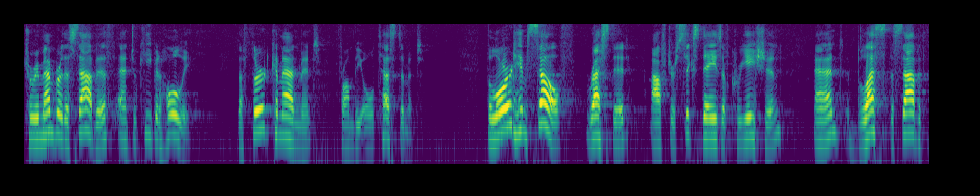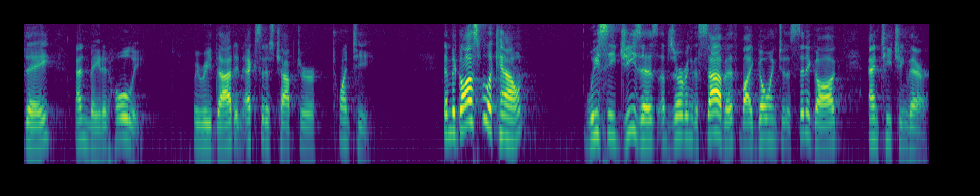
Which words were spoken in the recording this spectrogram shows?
to remember the Sabbath and to keep it holy, the third commandment from the Old Testament. The Lord Himself rested after six days of creation and blessed the Sabbath day and made it holy. We read that in Exodus chapter 20. In the gospel account, we see Jesus observing the Sabbath by going to the synagogue and teaching there.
